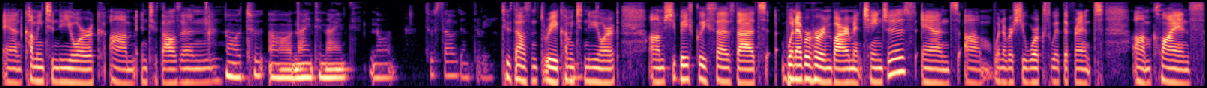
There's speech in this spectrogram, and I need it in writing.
and coming to New York um, in 2000, 어, to, 어, 99, no, 2003. 2003, coming to New York, um, she basically says that whenever her environment changes and um, whenever she works with different um, clients,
